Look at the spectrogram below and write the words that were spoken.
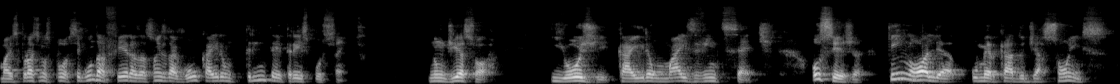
mais próximos, pô, segunda-feira as ações da Gol caíram 33%, num dia só. E hoje caíram mais 27%. Ou seja, quem olha o mercado de ações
